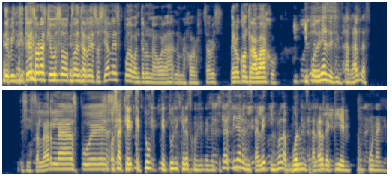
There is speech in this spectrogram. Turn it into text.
de 23 horas que uso todas estas redes sociales, puedo aguantar una hora a lo mejor, ¿sabes? Pero con trabajo. Y podrías desinstalarlas. Desinstalarlas, pues. O sea, que, que tú, que tú dijeras conscientemente, sabes que ya las instalé y no la vuelvo a instalar de aquí en un año.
